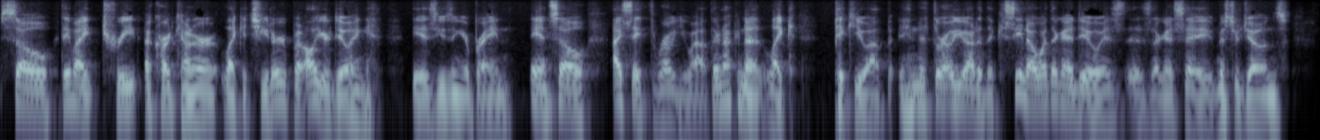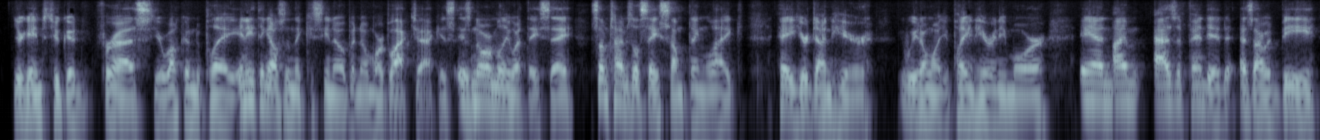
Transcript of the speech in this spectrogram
So they might treat a card counter like a cheater, but all you're doing is using your brain. And so I say throw you out. They're not going to like pick you up and throw you out of the casino. What they're going to do is is they're going to say, Mr. Jones, your game's too good for us. You're welcome to play anything else in the casino, but no more blackjack. Is is normally what they say. Sometimes they'll say something like, "Hey, you're done here. We don't want you playing here anymore." And I'm as offended as I would be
